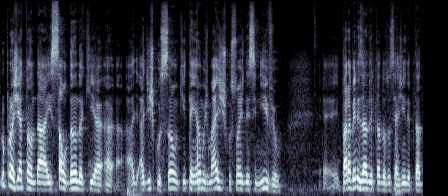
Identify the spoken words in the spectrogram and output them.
para o projeto andar e saudando aqui a, a, a, discussão, que tenhamos mais discussões desse nível, é, parabenizar o deputado doutor Serginho deputado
